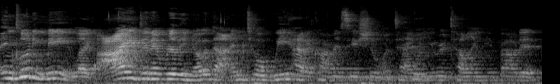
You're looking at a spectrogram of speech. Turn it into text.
including me, like I didn't really know that until we had a conversation one time, mm-hmm. and you were telling me about it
